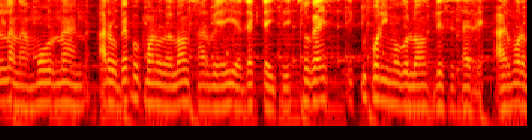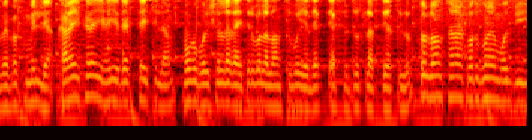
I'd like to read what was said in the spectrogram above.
এল্লা না, মোর না, আরও ব্যাপক মানুষরা লঞ্চ সার্ভে হইয়া দেখতে আইছে সো গাইস একটু পরই মগো লঞ্চ দেশে সাইরে, আর মোরা ব্যাপক মিললা খারাই খারাই হইয়া দেখতে আইছিলাম মগো বরিশালটা রাইতের বেলা লঞ্চে বইয়া দেখতে একশো জোস লাগতে আসছিল তো লঞ্চ ছাড়ার কতক্ষণের মধ্যেই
